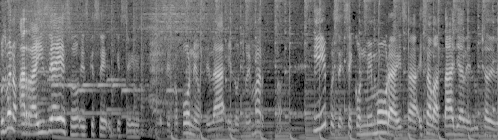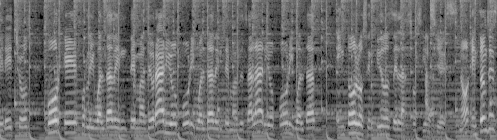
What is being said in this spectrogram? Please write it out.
pues bueno, a raíz de eso es que se, que se, se propone o se da el 8 de marzo, ¿no? Y pues se, se conmemora esa, esa batalla de lucha de derechos, porque por la igualdad en temas de horario, por igualdad en temas de salario, por igualdad en todos los sentidos de la sociedad. Así es. ¿no? Entonces,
